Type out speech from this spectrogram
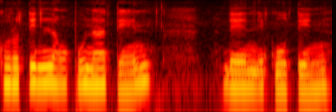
Kurutin lang po natin then ikutin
